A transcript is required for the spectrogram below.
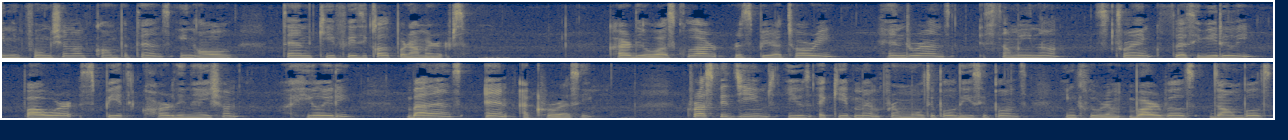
in functional competence in all 10 key physical parameters cardiovascular, respiratory, endurance, stamina, strength, flexibility, power, speed, coordination, agility, balance, and accuracy. CrossFit gyms use equipment from multiple disciplines, including barbells, dumbbells,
